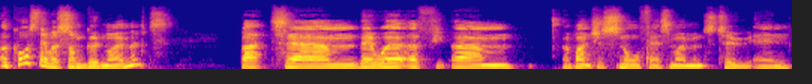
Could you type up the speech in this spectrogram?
Of course, there were some good moments, but um, there were a few, um, a bunch of Snorefest moments too, and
